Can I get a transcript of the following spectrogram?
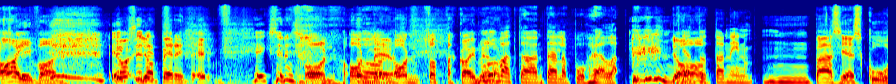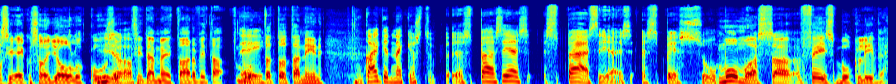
Aivan. Jo, Eikö se jo nyt- perinte- Eikö se nyt on, on, On. Me, on, totta kai meillä on Luvataan tällä puheella. Joo. ja tota niin, mm, pääsiäiskuusi, ei kun se on joulukuusi, Joo. sitä me ei tarvita. Ei. Mutta tota niin, kaiken näköistä pääsiäis, pääsiäisspessua. muun muassa Facebook Live.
